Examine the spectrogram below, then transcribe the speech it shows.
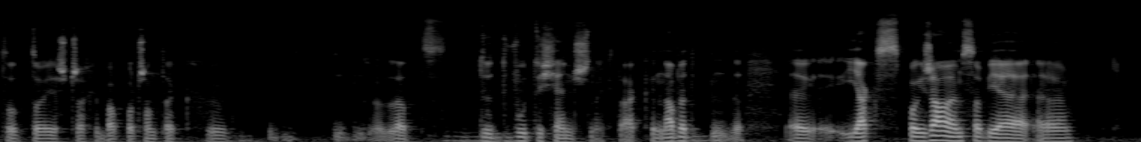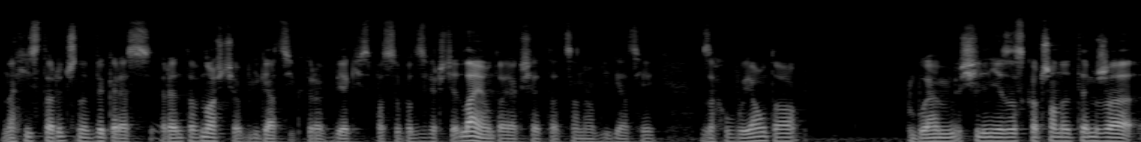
to, to jeszcze chyba początek y, lat dwutysięcznych. Tak? Nawet y, jak spojrzałem sobie y, na historyczny wykres rentowności obligacji, które w jakiś sposób odzwierciedlają to, jak się te ceny obligacji zachowują, to byłem silnie zaskoczony tym, że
